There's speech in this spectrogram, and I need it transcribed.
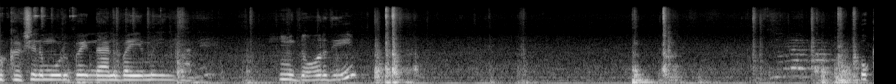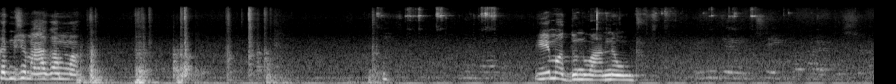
ఒక్క క్షణం ఊడిపోయింది దాని భయమైంది డోర్ది. ఒక్క నిమిషం ఆగమ్మా. ఏమొద్దు నువ్వు అన్నే ఉంటు ఇది తెలిసి ఇంకా ప్రాక్టీస్తున్నా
